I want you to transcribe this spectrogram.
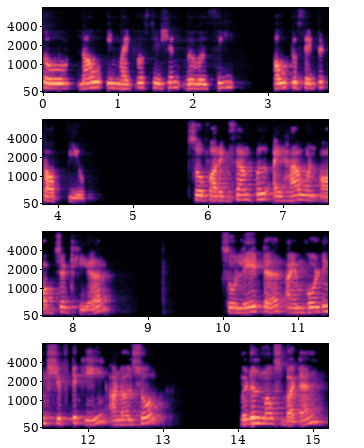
So now in MicroStation, we will see how to set the top view. So for example, I have one object here. So later I am holding shift key and also middle mouse button.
